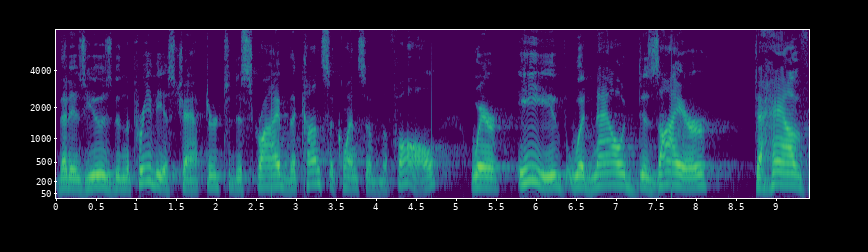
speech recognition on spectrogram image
that is used in the previous chapter to describe the consequence of the fall, where Eve would now desire to have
